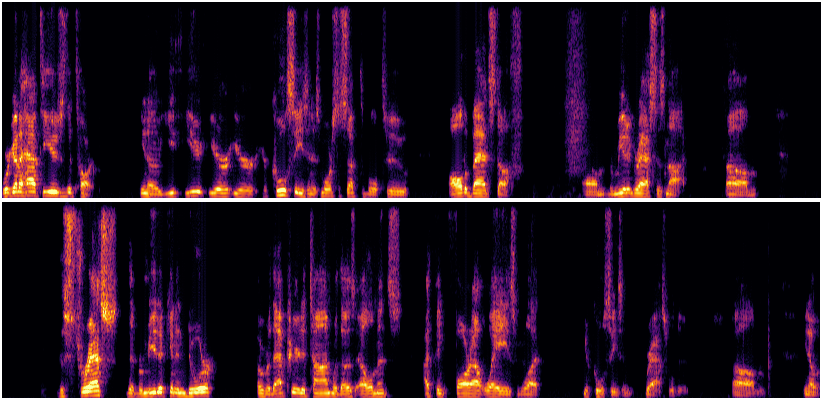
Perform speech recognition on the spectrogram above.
we're to have to use the tarp. You know, you, you, your, your, your cool season is more susceptible to all the bad stuff. Um, Bermuda grass is not. Um, the stress that Bermuda can endure over that period of time with those elements, I think far outweighs what your cool season grass will do. Um, you know,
